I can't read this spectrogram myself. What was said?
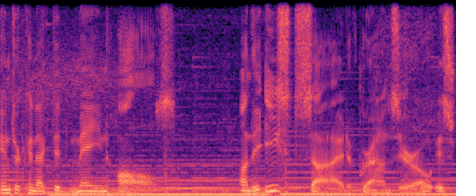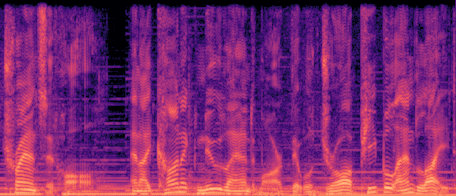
interconnected main halls. On the east side of Ground Zero is Transit Hall, an iconic new landmark that will draw people and light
